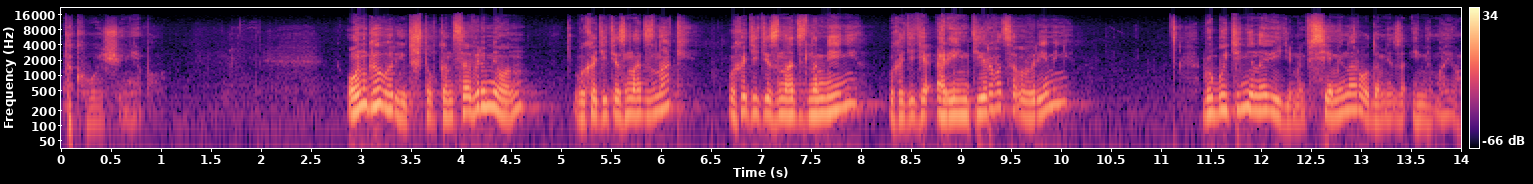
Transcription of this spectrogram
такого еще не было. Он говорит, что в конце времен вы хотите знать знаки, вы хотите знать знамения, вы хотите ориентироваться во времени, вы будете ненавидимы всеми народами за имя Мое.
